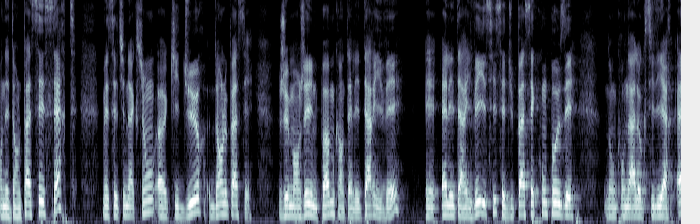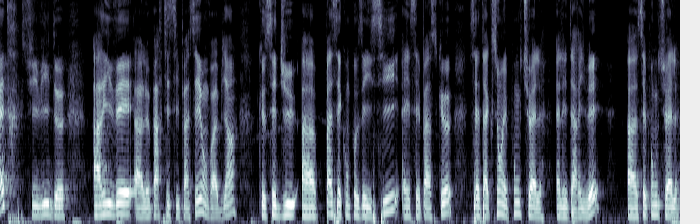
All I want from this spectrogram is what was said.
On est dans le passé, certes, mais c'est une action euh, qui dure dans le passé. Je mangeais une pomme quand elle est arrivée, et elle est arrivée ici, c'est du passé composé. Donc on a l'auxiliaire être suivi de arriver à le participe passé. On voit bien que c'est du à passé composé ici et c'est parce que cette action est ponctuelle. Elle est arrivée, euh, c'est ponctuel.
